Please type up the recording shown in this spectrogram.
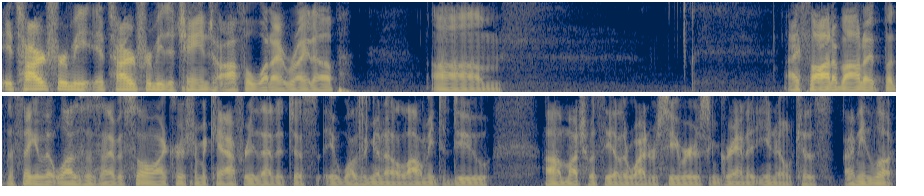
it's hard for me. It's hard for me to change off of what I write up. Um, I thought about it, but the thing of it was, is I was so on Christian McCaffrey that it just it wasn't going to allow me to do uh, much with the other wide receivers. And granted, you know, because I mean, look,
